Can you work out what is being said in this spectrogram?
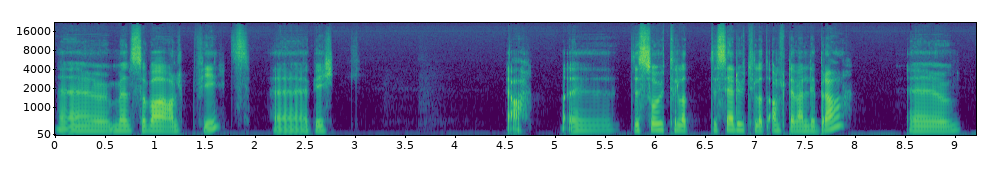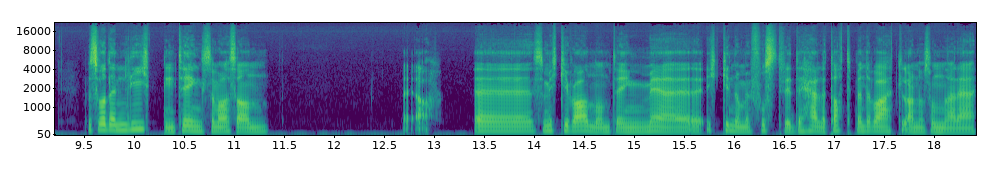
eh, men så var alt fint. Eh, vi Ja. Eh, det så ut til at Det ser ut til at alt er veldig bra. Eh, men så var det en liten ting som var sånn Ja. Eh, som ikke var noen ting med Ikke noe med fosteret i det hele tatt, men det var et eller annet sånn derre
